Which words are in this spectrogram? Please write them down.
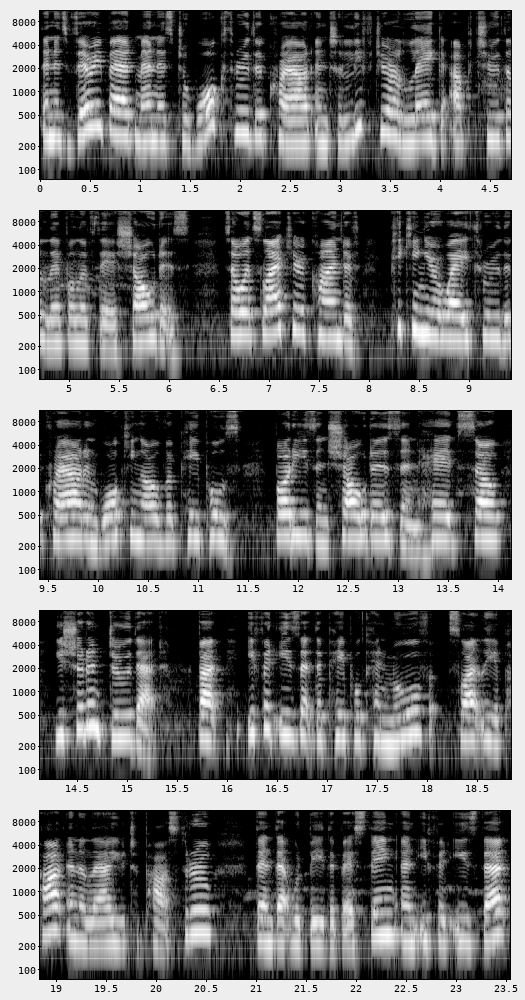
then it's very bad manners to walk through the crowd and to lift your leg up to the level of their shoulders. So it's like you're kind of picking your way through the crowd and walking over people's bodies and shoulders and heads. So you shouldn't do that. But if it is that the people can move slightly apart and allow you to pass through, then that would be the best thing. And if it is that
